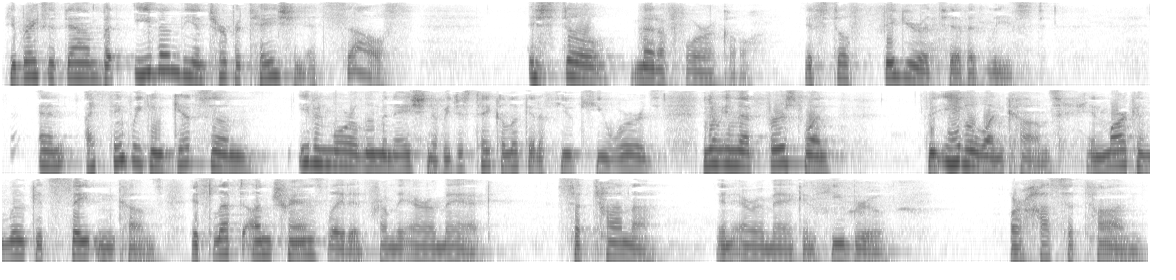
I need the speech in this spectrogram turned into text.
He breaks it down, but even the interpretation itself is still metaphorical. It's still figurative, at least. And I think we can get some even more illumination if we just take a look at a few key words. You know, in that first one, the evil one comes. In Mark and Luke, it's Satan comes. It's left untranslated from the Aramaic. Satana in Aramaic and Hebrew, or Hasatan.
